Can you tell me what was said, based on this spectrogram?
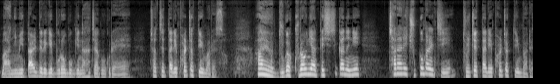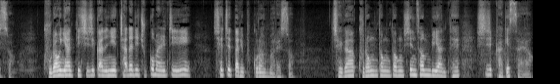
마님이 딸들에게 물어보기나 하자고 그래. 첫째 딸이 펄쩍 뛰어 말했어. 아유, 누가 구렁이한테 시집 가느니 차라리 죽고 말지. 둘째 딸이 펄쩍 뛰어 말했어. 구렁이한테 시집 가느니 차라리 죽고 말지. 셋째 딸이 부끄러워 말했어. 제가 구렁덩덩 신선비한테 시집 가겠어요.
